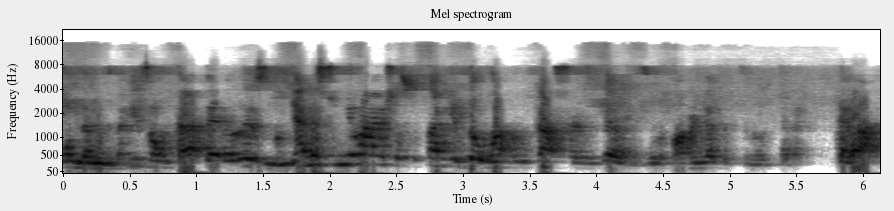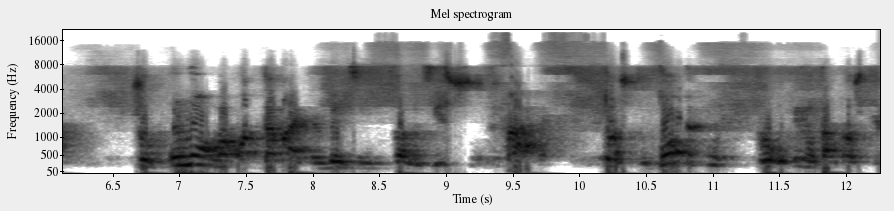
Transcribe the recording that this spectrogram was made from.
фундаменталізмом та тероризмом. Я не сумніваюся, що там є довга рука ФСБ в організації теракту. Щоб умовно, от давайте ви ці зони шукати точку дотику, про Україну там трошки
